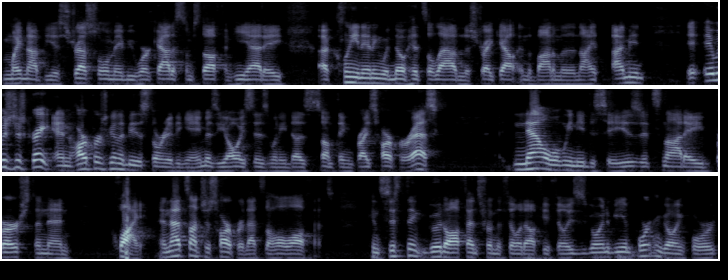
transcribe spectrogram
might not be as stressful and maybe work out of some stuff. And he had a, a clean inning with no hits allowed and a strikeout in the bottom of the ninth. I mean, it, it was just great. And Harper's going to be the story of the game, as he always is when he does something Bryce Harper esque. Now, what we need to see is it's not a burst and then quiet, and that's not just Harper; that's the whole offense consistent good offense from the Philadelphia Phillies is going to be important going forward.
